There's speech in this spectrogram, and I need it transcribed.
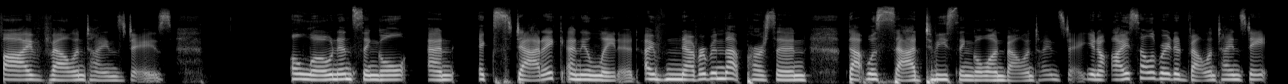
five Valentine's Days alone and single and ecstatic and elated. I've never been that person that was sad to be single on Valentine's Day. You know, I celebrated Valentine's Day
